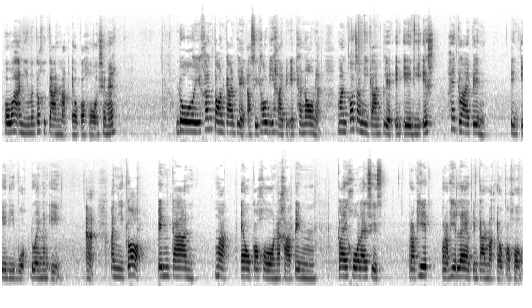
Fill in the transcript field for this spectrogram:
เพราะว่าอันนี้มันก็คือการหมักแอลกอฮอล์ใช่ไหมโดยขั้นตอนการเปลี่ยนอะซิทอลดีไฮด์เป็นเอทานอลเนี่ย มันก็จะมีการเปลี่ยน NADH ให้กลายเป็น NAD บวกด้วยนั่นเอง อะอันนี้ก็เป็นการหมักแอลกอฮอล์นะคะ เป็นไกลโคไลซิสประเภทประเภทแรกเป็นการหมักแอลกอฮอล์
